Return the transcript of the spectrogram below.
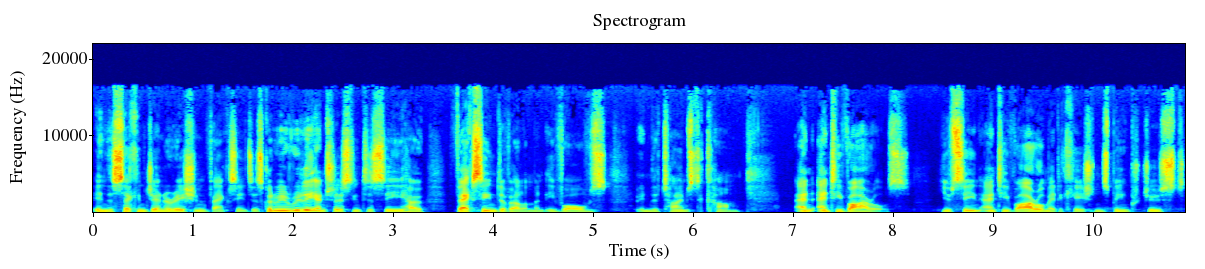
in the second generation vaccines. It's going to be really interesting to see how vaccine development evolves in the times to come. And antivirals. You've seen antiviral medications being produced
